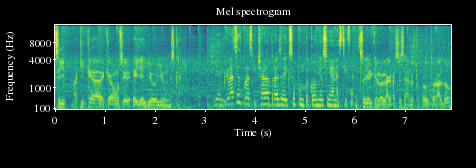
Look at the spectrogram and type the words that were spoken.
Sí, aquí queda de que vamos a ir ella y yo y un mezcal. Bien, gracias por escuchar a través de Dixo.com. Yo soy Ana Stephens. Soy Erika Lola, gracias a nuestro productor Aldo.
